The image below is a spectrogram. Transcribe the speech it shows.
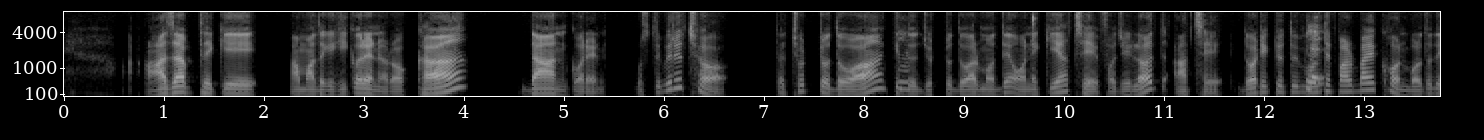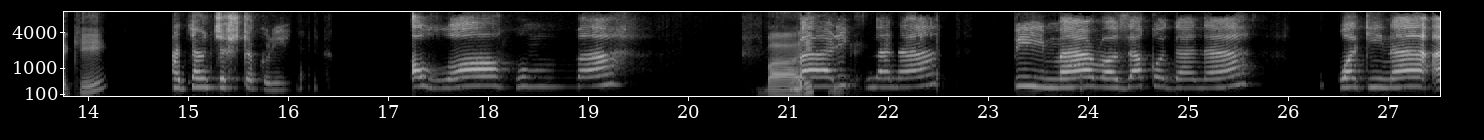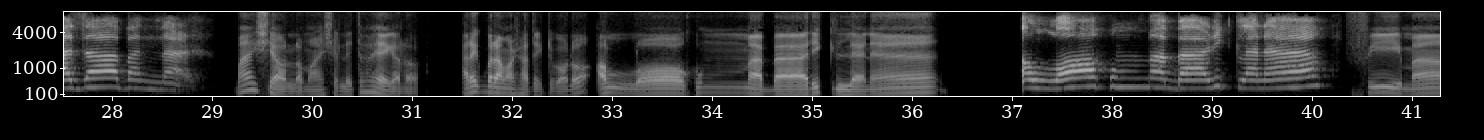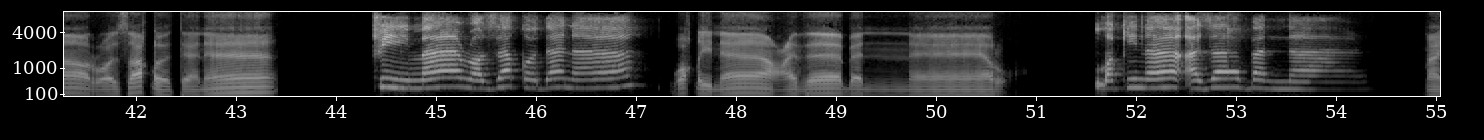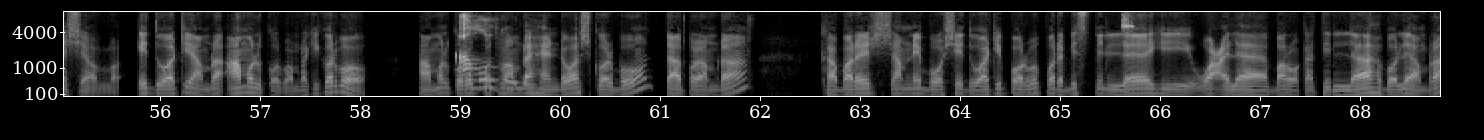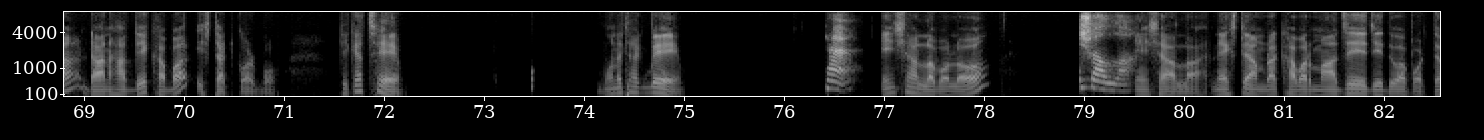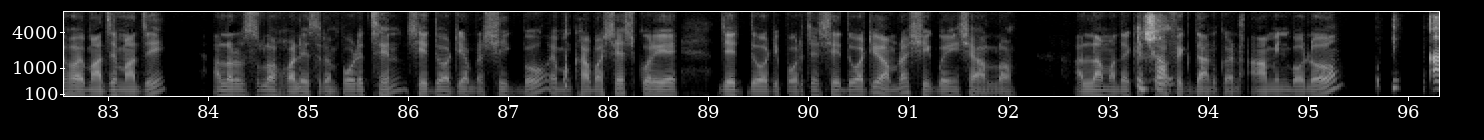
আজাব থেকে আমাদেরকে কি করেন? রক্ষা দান করেন। বুঝতে পেরেছ? তা ছোট্ট দোয়া কিন্তু ছোট্ট দোয়ার মধ্যে অনেক কি আছে ফজিলত আছে। দোয়াটি একটু তুমি বলতে পারবা এখন? বলো তো দেখি। আচ্ছা আমি চেষ্টা করি। আল্লাহুম্মা বারিক বারিক লানা ফিমা রাযাকতানা ওয়া কিনা আযাবান নার মাশাআল্লাহ মাশাআল্লাহ তো হয়ে গেল। আরেকবার আমার সাথে একটু বলো। আল্লাহুম্মা বারিক লানা আল্লাহুম্মা বারিক লানা ফিমা রাযাকতানা ফিমা রাযাকতানা ওয়াকিনা আযাবান নার ওয়া কিনা আযাবান মাশাআল্লাহ এই দোয়াটি আমরা আমল করব। আমরা কি করব? আমল করব। আমল প্রথমে আমরা হ্যান্ড ওয়াশ করব। তারপর আমরা খাবারের সামনে বসে দোয়াটি পড়ব পরে বিসমিল্লাহি ওয়া আলা বারাকাতিল্লাহ বলে আমরা ডান হাত দিয়ে খাবার স্টার্ট করব। ঠিক আছে? মনে থাকবে? হ্যাঁ। ইনশাআল্লাহ বলো। ইনশাআল্লাহ। ইনশাআল্লাহ। নেক্সটে আমরা খাবার মাঝে যে দোয়া পড়তে হয় মাঝে মাঝে আল্লাহ রসুল্লাহ আলাইসাল্লাম পড়েছেন সেই দোয়াটি আমরা শিখব এবং খাবার শেষ করে যে দোয়াটি পড়েছেন সেই দোয়াটিও আমরা শিখব ইনশাআল্লাহ। আল্লাহ আমাদেরকে তৌফিক দান করেন। আমিন বলো।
